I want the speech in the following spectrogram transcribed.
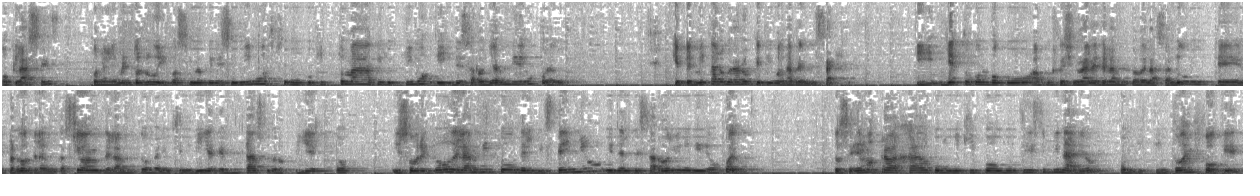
o clases con elementos lúdicos, sino que decidimos ser un poquito más directivos y desarrollar un videojuego que permita lograr objetivos de aprendizaje. Y, esto convocó a profesionales del ámbito de la salud, eh, perdón, de la educación, del ámbito de la ingeniería, que es el caso, de los proyectos, y sobre todo del ámbito del diseño y del desarrollo de videojuegos. Entonces hemos trabajado como un equipo multidisciplinario con distintos enfoques,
